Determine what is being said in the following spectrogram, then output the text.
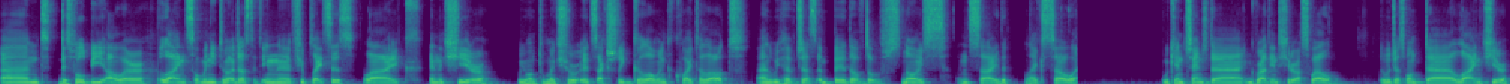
And this will be our line. So we need to adjust it in a few places. Like in here, we want to make sure it's actually glowing quite a lot. And we have just a bit of those noise inside, like so. We can change the gradient here as well. We just want the line here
